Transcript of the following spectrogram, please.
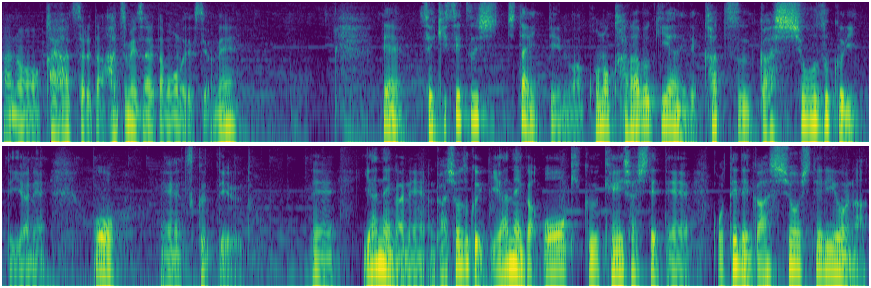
あの開発された発明されたものですよね。で積雪地帯っていうのはこの空吹き屋根でかつ合掌造りっていう屋根を、えー、作っていると。で屋根がね合掌造りって屋根が大きく傾斜しててこう手で合掌してるような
